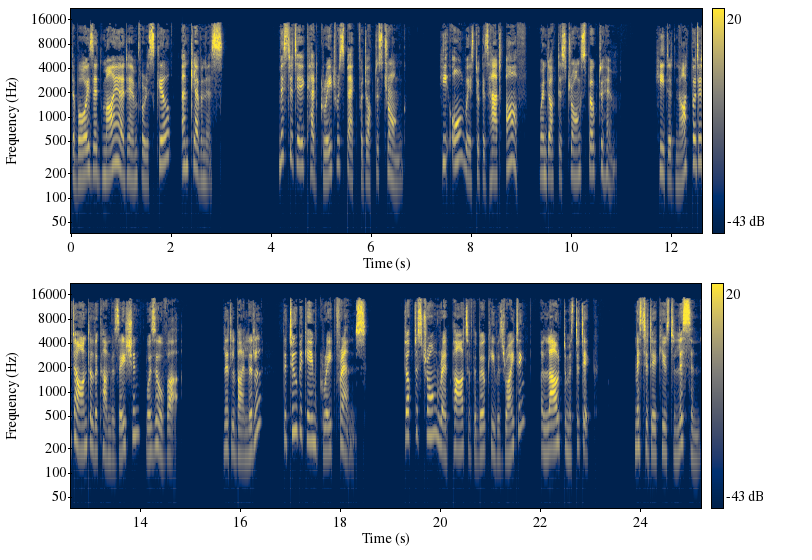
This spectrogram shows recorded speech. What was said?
The boys admired him for his skill and cleverness. Mr. Dick had great respect for Dr. Strong. He always took his hat off when Dr. Strong spoke to him. He did not put it on till the conversation was over. Little by little, the two became great friends. Dr. Strong read parts of the book he was writing aloud to Mr. Dick. Mr. Dick used to listen,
